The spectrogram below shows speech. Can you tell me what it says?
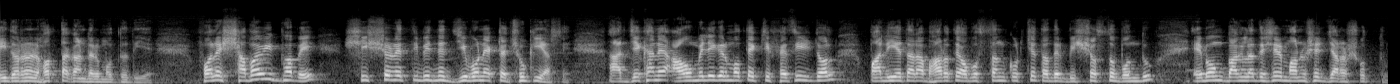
এই ধরনের হত্যাকাণ্ডের মধ্য দিয়ে। ফলে স্বাভাবিকভাবে শীর্ষ নেতৃবৃন্দের জীবনে একটা ঝুঁকি আছে আর যেখানে আওয়ামী লীগের মতো একটি ফ্যাসিস্ট দল পালিয়ে তারা ভারতে অবস্থান করছে, তাদের বিশ্বস্ত বন্ধু এবং বাংলাদেশের মানুষের যারা শত্রু।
